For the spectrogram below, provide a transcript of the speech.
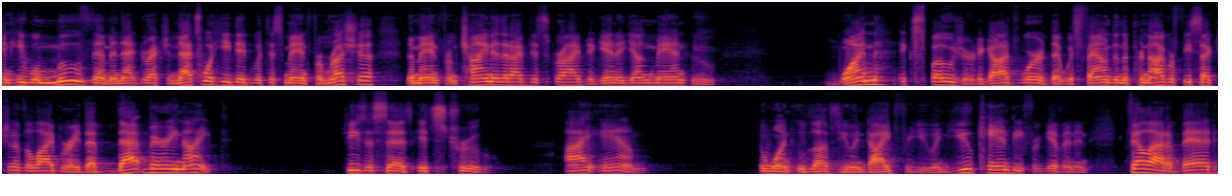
and he will move them in that direction. That's what he did with this man from Russia, the man from China that I've described, again, a young man who one exposure to God's word that was found in the pornography section of the library, that, that very night, Jesus says, It's true. I am the one who loves you and died for you, and you can be forgiven. And fell out of bed,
